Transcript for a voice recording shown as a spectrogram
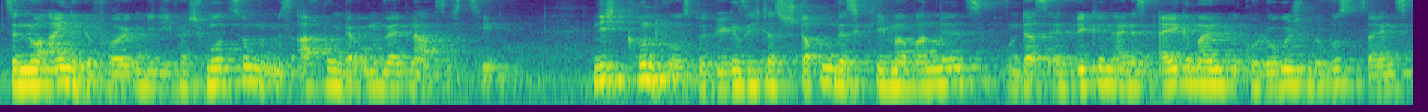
sind nur einige Folgen, die die Verschmutzung und Missachtung der Umwelt nach sich ziehen. Nicht grundlos bewegen sich das Stoppen des Klimawandels und das Entwickeln eines allgemeinen ökologischen Bewusstseins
